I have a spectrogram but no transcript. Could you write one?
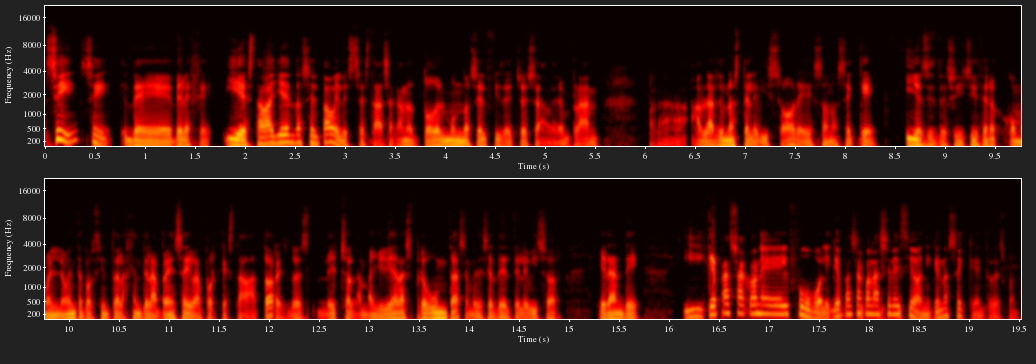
sí. Sí, de, de, LG. Y estaba yéndose el pavo y se estaba sacando todo el mundo selfies, de hecho, es, a ver, en plan, para hablar de unos televisores o no sé qué. Y yo, si te soy sincero, como el 90% de la gente de la prensa iba porque estaba Torres. Entonces, de hecho, la mayoría de las preguntas, en vez de ser del televisor, eran de ¿y qué pasa con el fútbol? ¿Y qué pasa con la selección? ¿Y qué no sé qué? Entonces, bueno,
